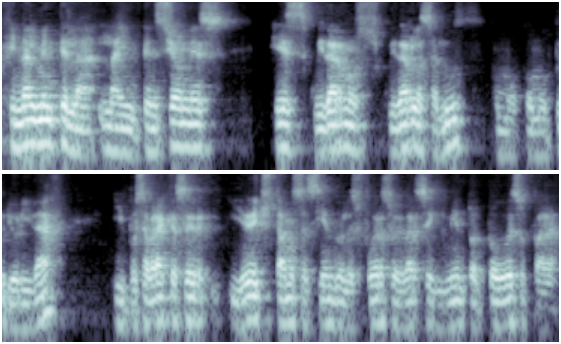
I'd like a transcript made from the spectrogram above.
finalmente la, la intención es, es cuidarnos, cuidar la salud como, como prioridad y pues habrá que hacer, y de hecho estamos haciendo el esfuerzo de dar seguimiento a todo eso para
